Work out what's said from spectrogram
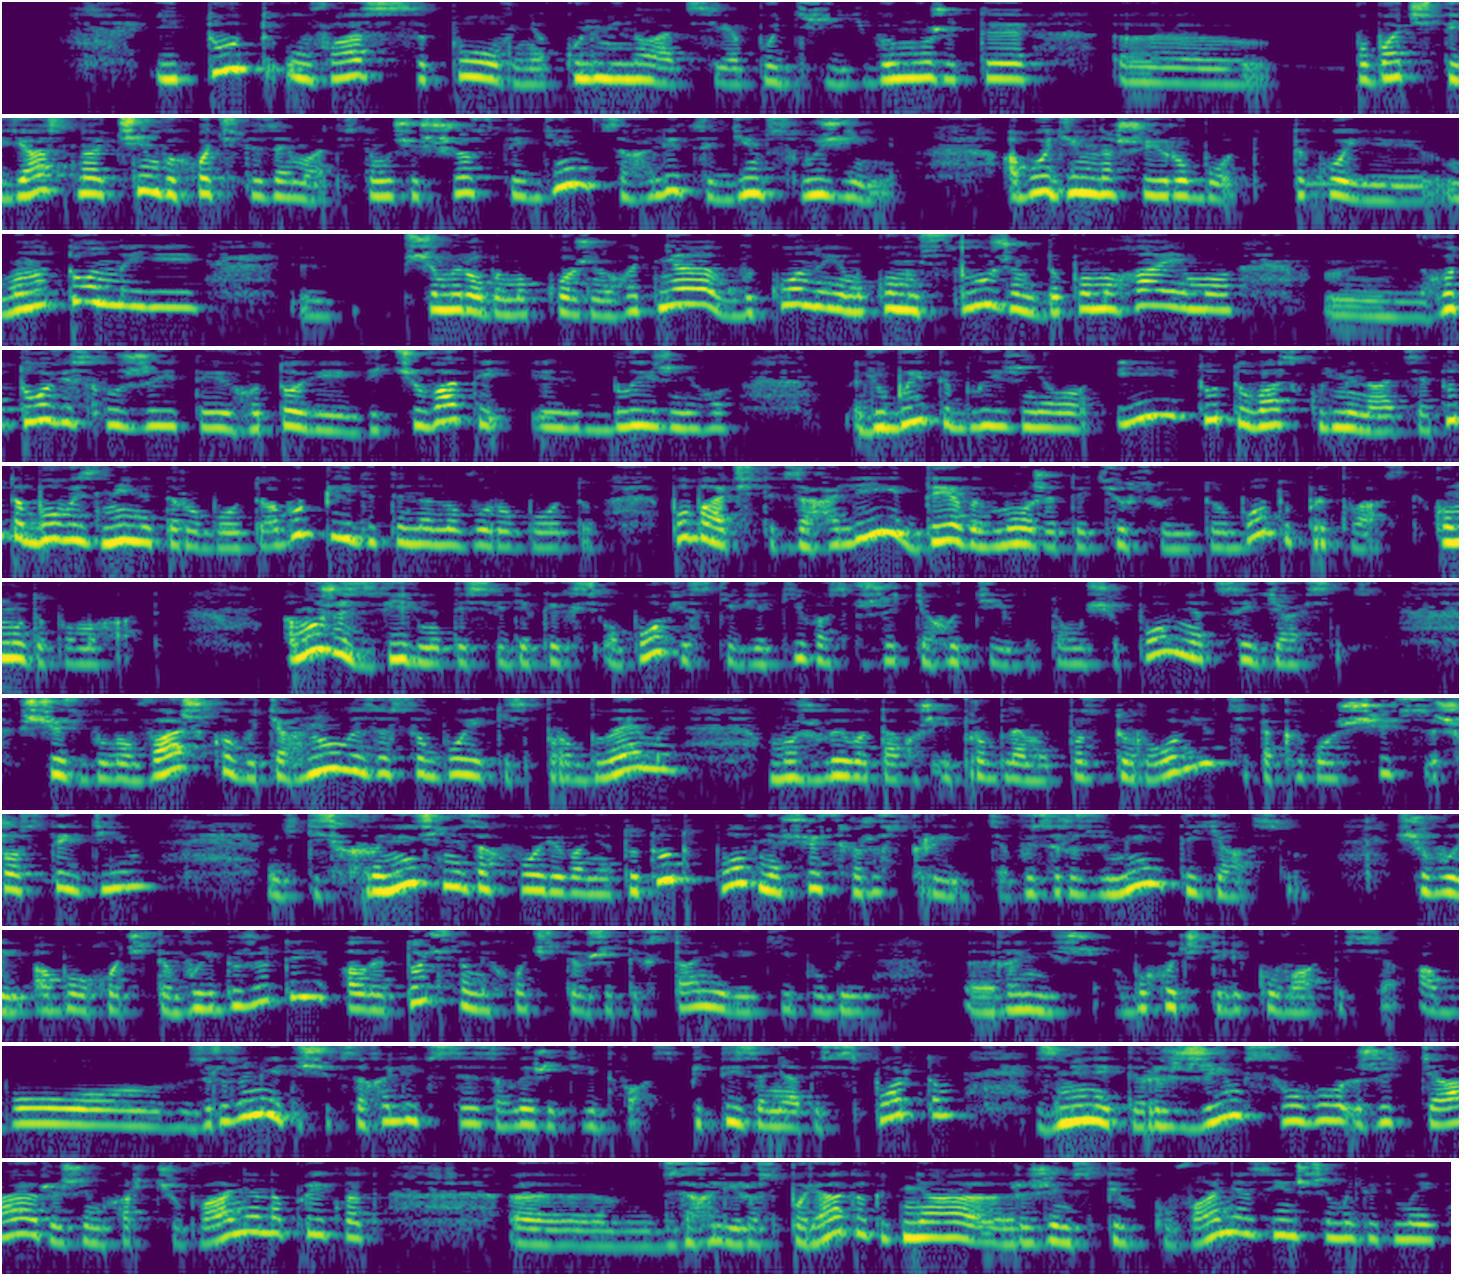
І тут у вас повня кульмінація подій. Ви можете е, побачити ясно, чим ви хочете займатися. Тому що шостий дім взагалі це дім служіння або дім нашої роботи, такої монотонної, що ми робимо кожного дня, виконуємо, комусь служимо, допомагаємо, готові служити, готові відчувати е, ближнього любити ближнього, і тут у вас кульмінація. Тут або ви зміните роботу, або підете на нову роботу. Побачите взагалі, де ви можете цю свою роботу прикласти, кому допомагати. А може звільнитись від якихось обов'язків, які вас вже тяготіли, тому що повня це ясність. Щось було важко, ви тягнули за собою якісь проблеми, можливо, також і проблеми по здоров'ю, це також шостий дім якісь хронічні захворювання, то тут повня щось розкриється. Ви зрозумієте ясно, що ви або хочете видужити, але точно не хочете вже тих станів, які були е, раніше, або хочете лікуватися, або зрозумієте, що взагалі все залежить від вас. Піти зайнятися спортом, змінити режим свого життя, режим харчування, наприклад. е, Взагалі розпорядок дня, режим спілкування з іншими людьми.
